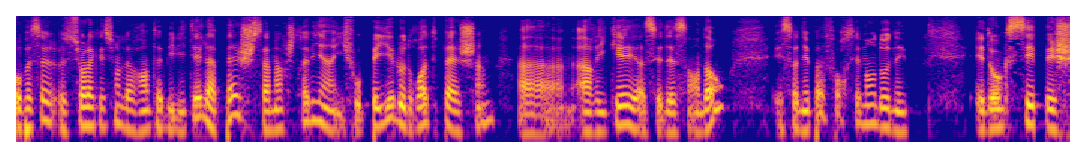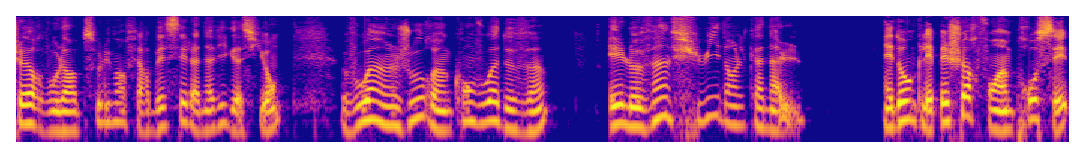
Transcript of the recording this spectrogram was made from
Euh, sur la question de la rentabilité, la pêche, ça marche très bien. Il faut payer le droit de pêche hein, à, à Riquet et à ses descendants, et ça n'est pas forcément donné. Et donc ces pêcheurs voulant absolument faire baisser la navigation, voient un jour un convoi de vin, et le vin fuit dans le canal. Et donc les pêcheurs font un procès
